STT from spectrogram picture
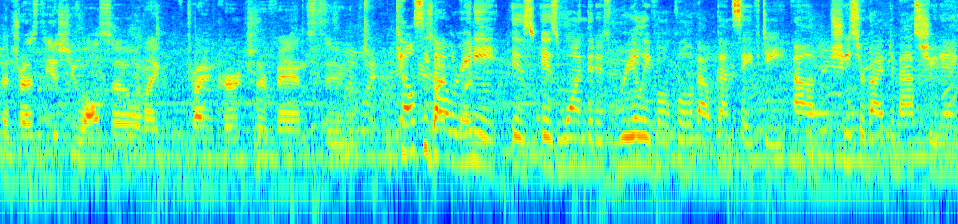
address the issue also and like try to encourage their fans to? Kelsea Ballerini is is one that is really vocal about gun safety. Um, she survived a mass shooting,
